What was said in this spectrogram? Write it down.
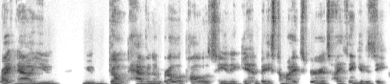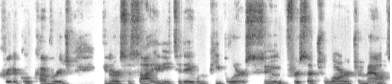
right now you you don't have an umbrella policy. And again, based on my experience, I think it is a critical coverage in our society today when people are sued for such large amounts.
